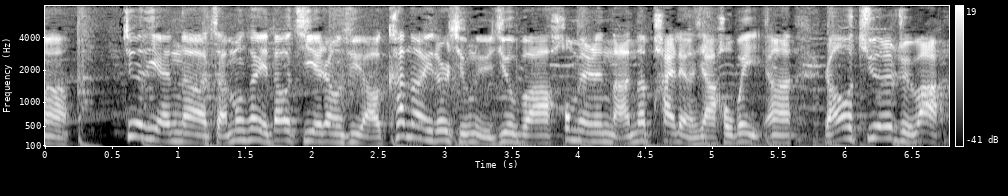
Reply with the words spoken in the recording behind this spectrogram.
啊，这天呢，咱们可以到街上去啊，看到一对情侣，就把后面的男的拍两下后背啊，然后撅着嘴巴，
